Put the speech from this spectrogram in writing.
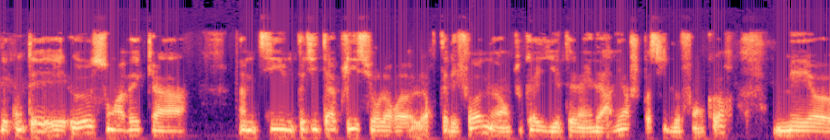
les compter. Et eux sont avec un un petit, une petite appli sur leur, leur téléphone. En tout cas, ils y étaient l'année dernière. Je sais pas s'ils le font encore, mais euh,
